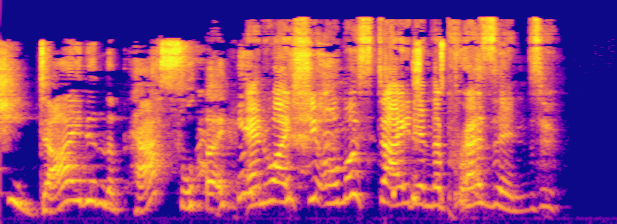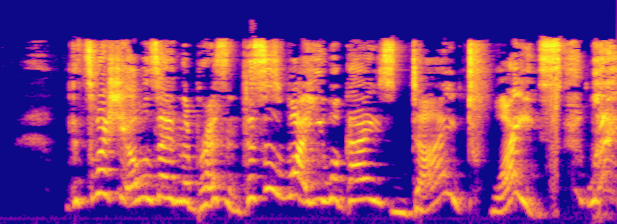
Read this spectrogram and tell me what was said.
she died in the past life and why she almost died in the present. That's why she almost died in the present this is why you guys died twice like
